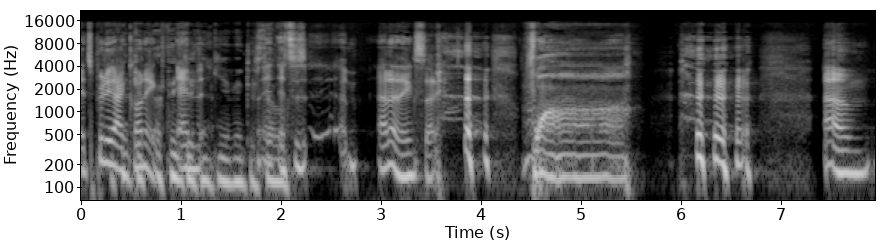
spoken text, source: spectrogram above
It's pretty I think iconic. I think you're thinking of Interstellar. It's just, um, I don't think so. Um,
